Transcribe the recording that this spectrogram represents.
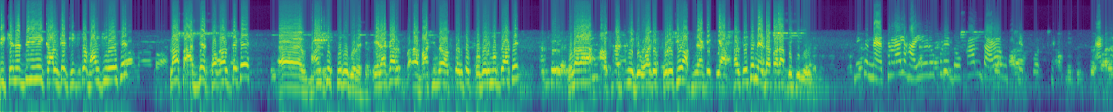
বিকেলের দিকে কালকে কিছুটা ভাঙচুর হয়েছে। প্লাস আজকে সকাল থেকে আহ, ভাঙচুর শুরু করেছে। এলাকার বাসিন্দা অত্যন্ত ক্ষোভের মধ্যে আছে। ওনারা আপনার সঙ্গে যোগাযোগ করেছিল আপনাকে কি আশ্বাস দিয়েছেন? এ ব্যাপারে আপনি কি বলবেন? ন্যাশনাল হাইওয়ের উপরে দোকান তারা উচ্ছেদ করছে। এখন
